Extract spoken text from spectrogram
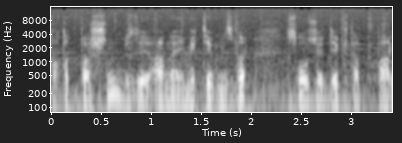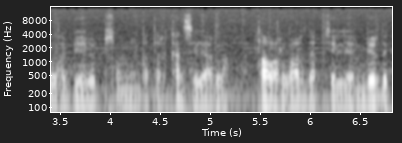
тоқтатпас үшін бізде арнайы мектебіміз бар. Сол жерде кітап барлығы беріліп сонымен қатар канцелярлық товарлар дәптерлерін бердік.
